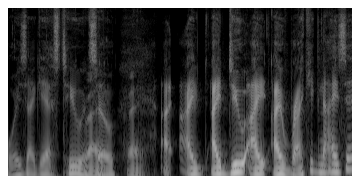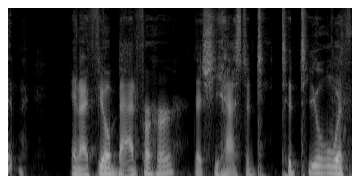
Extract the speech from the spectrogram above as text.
boys, I guess too. And right, so right. I, I I do I I recognize it. And I feel bad for her that she has to to deal with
